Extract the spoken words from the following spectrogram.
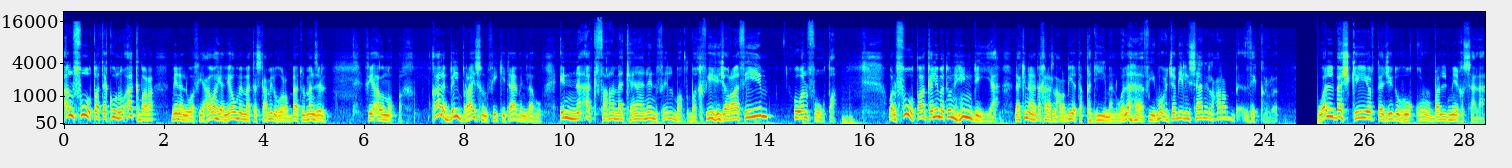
الفوطة تكون أكبر من الوفيعة وهي اليوم مما تستعمله ربات المنزل في المطبخ. قال بيل برايسون في كتاب له إن أكثر مكان في المطبخ فيه جراثيم هو الفوطة. والفوطة كلمة هندية لكنها دخلت العربية قديما ولها في معجم لسان العرب ذكر. والبشكير تجده قرب المغسلة.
